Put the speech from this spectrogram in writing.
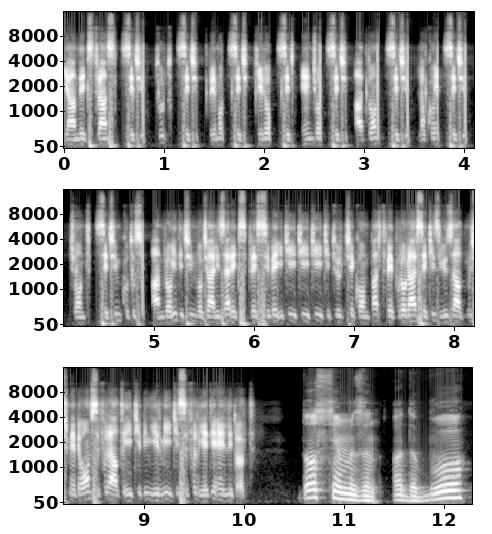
Yandex Trans seçim, Turt seçim, Remote seçim, Kelo seçim, Enjoy seçim, Addon seçim, Lakoe seçim, Jont seçim kutusu, Android için Localizer Express ve 2222 Türkçe Kompakt ve ProRAR 860 MB 1006 2022 07 54. Dosyamızın adı bu.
